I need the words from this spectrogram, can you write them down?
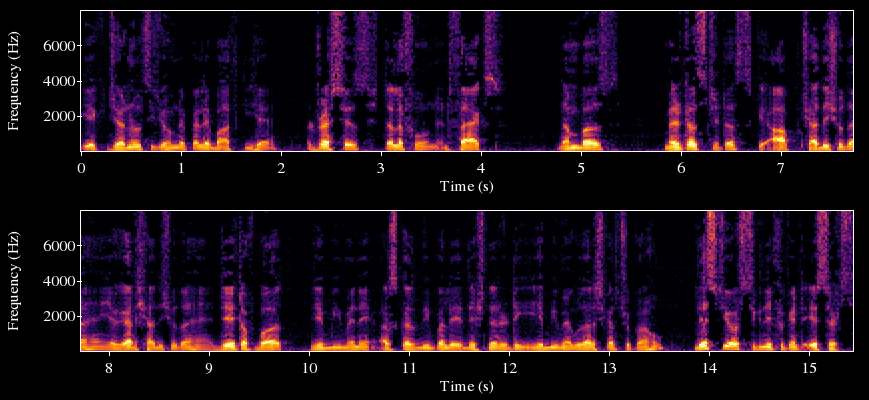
ایک جرنل سی جو ہم نے پہلے بات کی ہے addresses telephone and fax numbers marital status کہ آپ شادی شدہ ہیں یا غیر شادی شدہ ہیں ڈیٹ آف برتھ یہ بھی میں نے ارض کر دی پہلے نیشنلٹی یہ بھی میں گزارش کر چکا ہوں۔ لسٹ یور سگنیفیکینٹ ایسٹس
